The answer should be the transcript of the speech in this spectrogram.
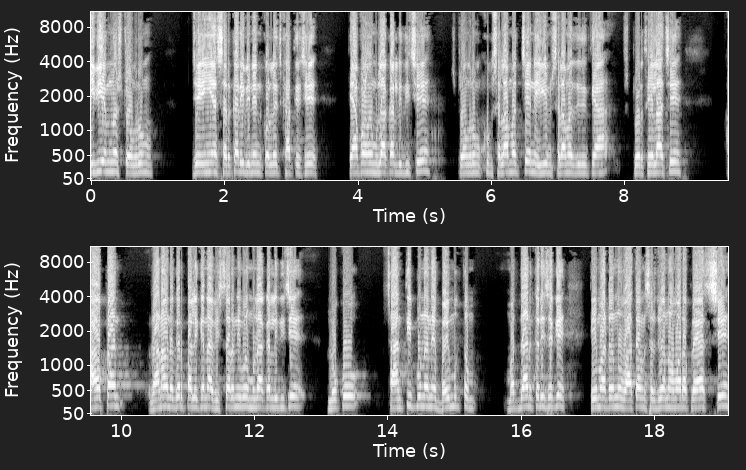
ઈવીએમનો સ્ટ્રોંગ રૂમ, જે અહીંયા સરકારી વિનયન કોલેજ ખાતે છે, ત્યાં પણ અમે મુલાકાત લીધી છે. સ્ટ્રોંગ રૂમ ખૂબ સલામત છે અને ઈવીએમ સલામત રીતે ત્યાં સ્ટોર થયેલા છે. આ ઉપરાંત રાણાવ નગરપાલિકાના વિસ્તારોની પણ મુલાકાત લીધી છે. લોકો શાંતિપૂર્ણ અને ભયમુક્ત મતદાન કરી શકે તે માટેનું વાતાવરણ સર્જવાનો અમારો પ્રયાસ છે.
